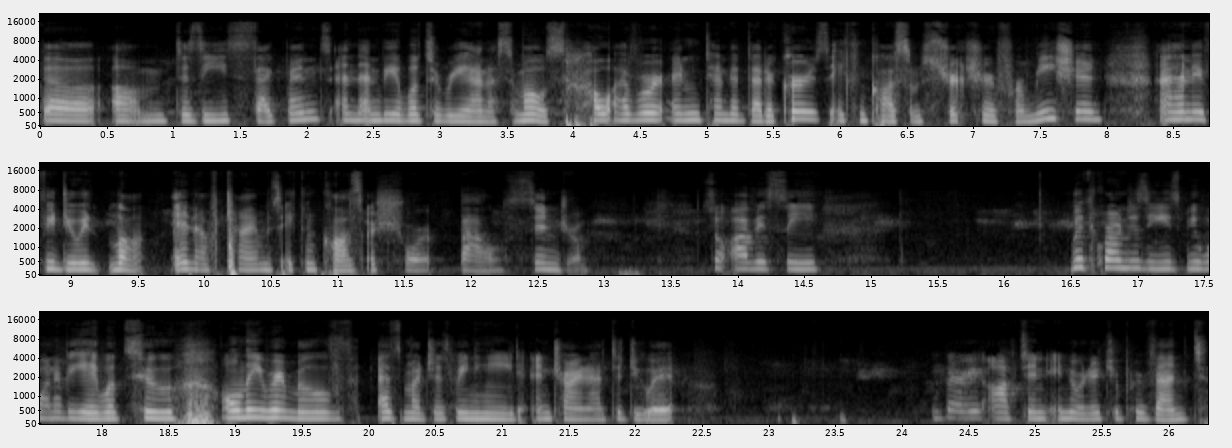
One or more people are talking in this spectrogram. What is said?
the um, disease segments and then be able to reanastomose. However, anytime that that occurs, it can cause some stricture formation, and if you do it long enough times, it can cause a short bowel syndrome. So, obviously, with Crohn's disease, we want to be able to only remove as much as we need and try not to do it very often in order to prevent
